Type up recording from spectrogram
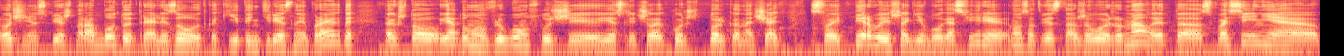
очень успешно работают, реализовывают какие-то интересные проекты. Так что я думаю, в любом случае, если человек хочет только начать свои первые шаги в благосфере, ну, соответственно, живой журнал это спасение,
